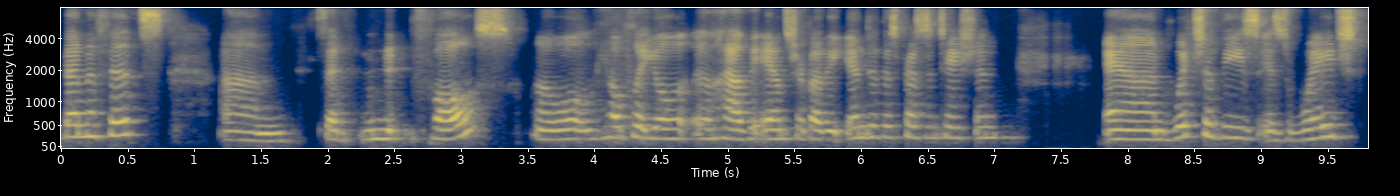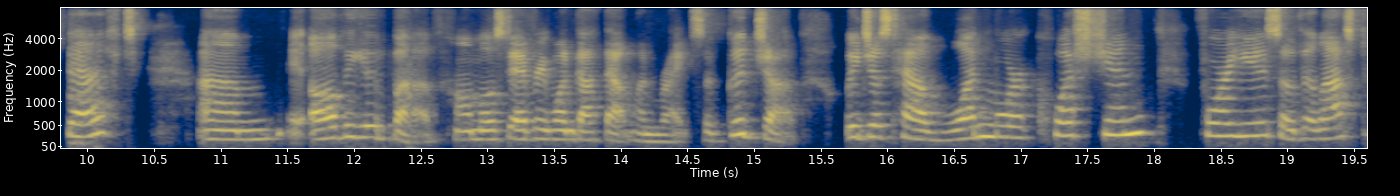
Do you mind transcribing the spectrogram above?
benefits. Um, said false. Uh, well, hopefully you'll, you'll have the answer by the end of this presentation. And which of these is wage theft? Um, all the above, almost everyone got that one right. So good job. We just have one more question for you. So the last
